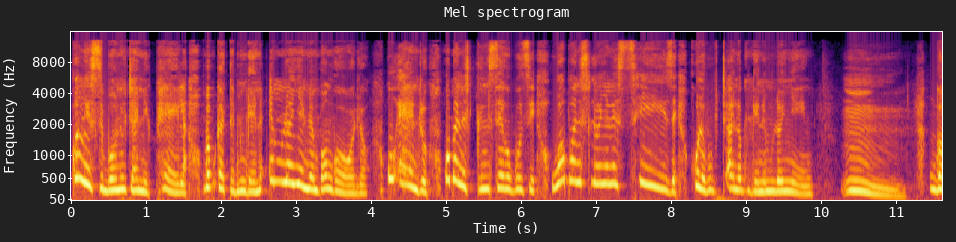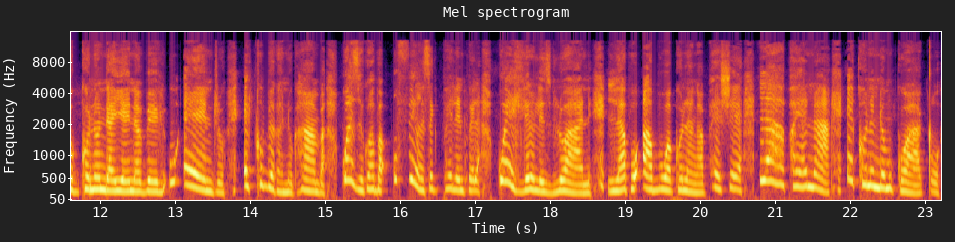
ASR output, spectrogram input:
Kungisibona utshani kuphela ubabukade bingena emlonyeni wempongolo. uAndrew uba nesiqiniseko ukuthi wabona isilonyane esithize kulobu butshalo obungena emlonyeni. Mm. Ngokukhononda yena beli uAndrew eqhubeka nokuhamba kwaze kwaba ufika ngasekupheleni phela kwedlelo lezilwane lapho abuka khona ngaphesheya lapha yana ekhona ndomgwaqo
